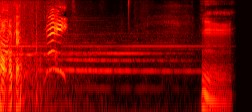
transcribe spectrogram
Oh, okay. Hmm.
